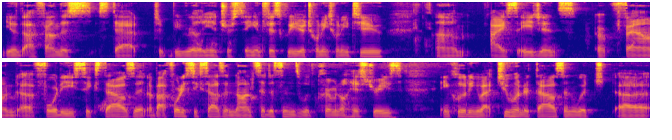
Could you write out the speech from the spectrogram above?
you know, I found this stat to be really interesting. In fiscal year 2022, um, ICE agents found uh, 46,000, about 46,000 non-citizens with criminal histories, including about 200,000 with uh,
